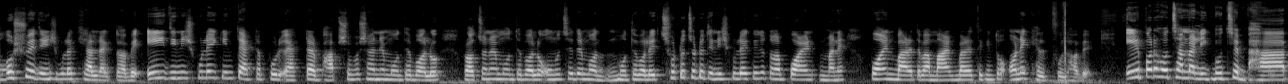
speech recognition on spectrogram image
অবশ্যই জিনিসগুলো খেয়াল রাখতে হবে। এই জিনিসগুলোই কিন্তু একটা একটা ভাব সম্প্রসারণের মধ্যে বলো রচনার মধ্যে বলো, অনুচ্ছেদের মধ্যে বলো ছোট ছোট জিনিসগুলো কিন্তু তোমার পয়েন্ট মানে পয়েন্ট বাড়াতে বা মার্ক বাড়াতে কিন্তু অনেক হেল্পফুল হবে। এরপরে হচ্ছে আমরা লিখব হচ্ছে ভাব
